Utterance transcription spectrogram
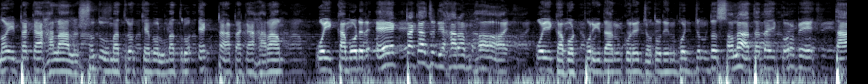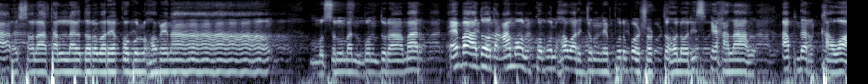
নয় টাকা হালাল, শুধুমাত্র কেবলমাত্র একটা টাকা হারাম, ওই কাপড়ের এক টাকা যদি হারাম হয়, ওই কাপড় পরিধান করে যতদিন পর্যন্ত সলাত আদায় করবে, তার সলাত আল্লাহ দরবারে কবুল হবে না। মুসলমান বন্ধুরা আমার, এবাদত, আমল কবুল হওয়ার জন্য পূর্ব শর্ত হলো রিস্কে হালাল। আপনার খাওয়া,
